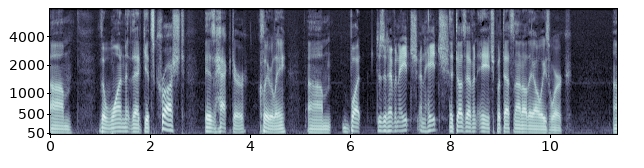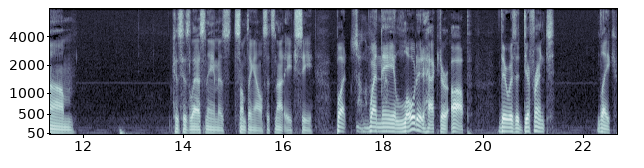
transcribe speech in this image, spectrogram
Um, the one that gets crushed is Hector, clearly. Um, but Does it have an H? An H? it does have an H, but that's not how they always work. Um, because his last name is something else. It's not HC. But when they loaded Hector up, there was a different, like,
